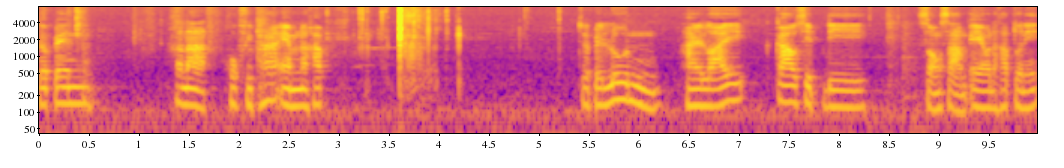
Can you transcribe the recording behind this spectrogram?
จะเป็นขนาด 65 แอมป์นะครับ จะเป็นรุ่น Highlight 90D 23L นะครับตัวนี้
